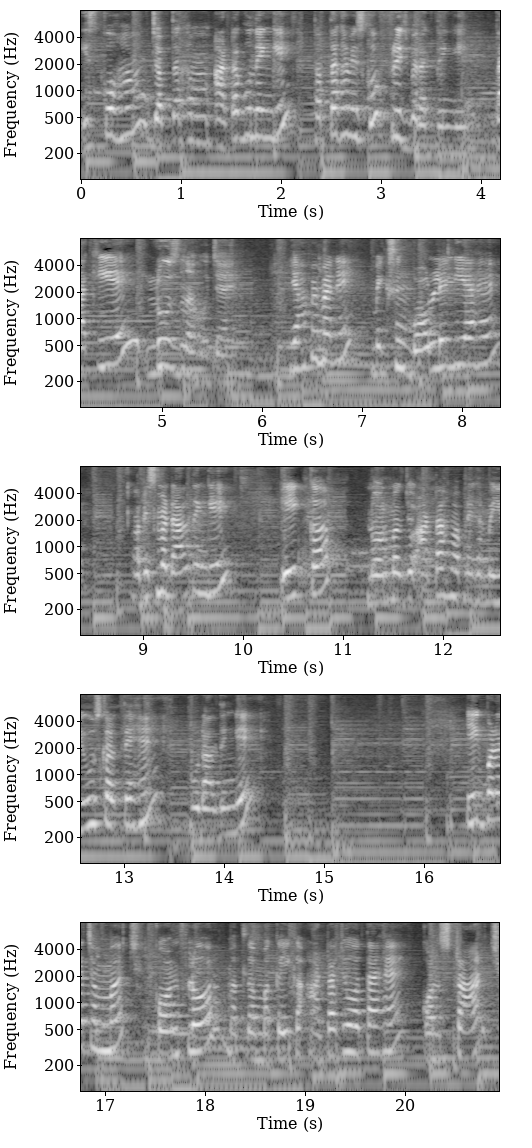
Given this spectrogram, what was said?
इसको हम जब तक हम आटा गूंदेंगे, तब तक हम इसको फ्रिज में रख देंगे, ताकि ये लूज ना हो जाए। यहाँ पे मैंने मिक्सिंग बाउल ले लिया है। अब इसमें डाल देंगे एक कप नॉर्मल जो आटा हम अपने घर में यूज़ करते हैं, वो डाल देंगे। एक बड़ा चम्मच कॉर्नफ्लोर मतलब मकई का आटा जो होता है कॉर्न स्टार्च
